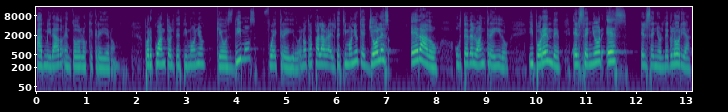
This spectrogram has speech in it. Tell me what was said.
admirado en todos los que creyeron. Por cuanto el testimonio que os dimos fue creído. En otras palabras, el testimonio que yo les he dado, ustedes lo han creído. Y por ende, el Señor es el Señor de gloria.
